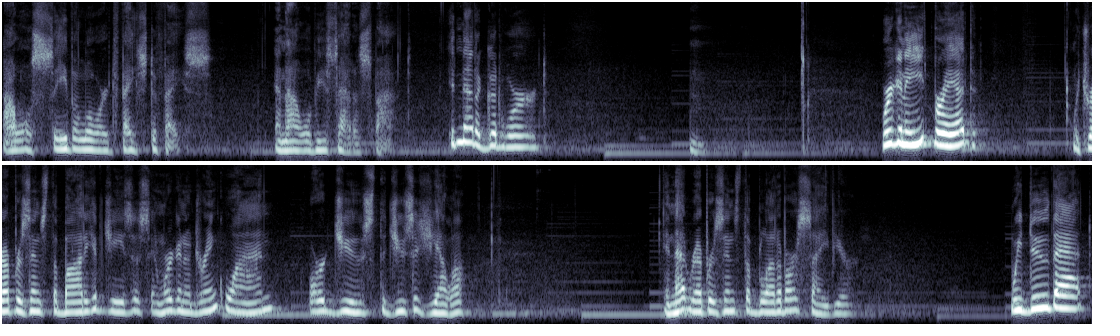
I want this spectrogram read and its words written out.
I will see the Lord face to face and I will be satisfied. Isn't that a good word? Hmm. We're going to eat bread, which represents the body of Jesus, and we're going to drink wine or juice. The juice is yellow. And that represents the blood of our Savior. We do that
